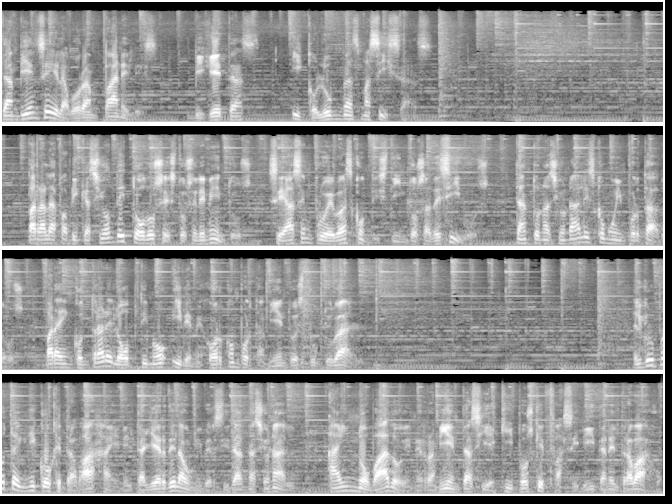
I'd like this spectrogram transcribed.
También se elaboran paneles, viguetas y columnas macizas. Para la fabricación de todos estos elementos se hacen pruebas con distintos adhesivos, tanto nacionales como importados, para encontrar el óptimo y de mejor comportamiento estructural. El grupo técnico que trabaja en el taller de la Universidad Nacional ha innovado en herramientas y equipos que facilitan el trabajo.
